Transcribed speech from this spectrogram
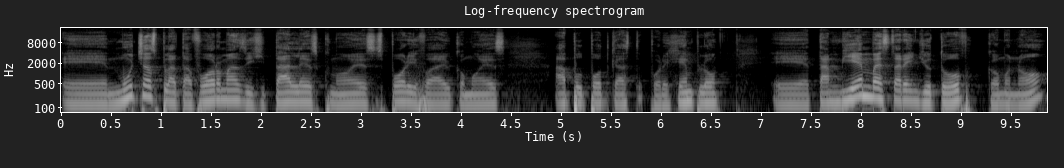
en muchas plataformas digitales como es Spotify, como es Apple Podcast, por ejemplo. Eh, también va a estar en YouTube, como no,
